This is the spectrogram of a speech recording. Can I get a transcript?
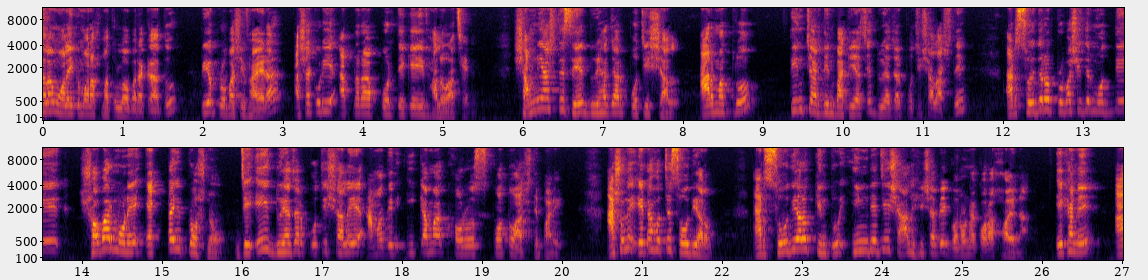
আসসালামু আলাইকুম রহমতুল্লাহ বারাকাতু প্রিয় প্রবাসী ভাইয়েরা, আশা করি আপনারা প্রত্যেকেই ভালো আছেন। সামনে আসতেছে দুই সাল, আর মাত্র তিন চার দিন বাকি আছে দুই সাল আসতে। আর সৌদি আরব প্রবাসীদের মধ্যে সবার মনে একটাই প্রশ্ন যে এই দুই হাজার পঁচিশ সালে আমাদের ইকামা খরচ কত আসতে পারে? আসলে এটা হচ্ছে সৌদি আরব। আর সৌদি আরব কিন্তু ইংরেজি সাল হিসাবে গণনা করা হয় না। এখানে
